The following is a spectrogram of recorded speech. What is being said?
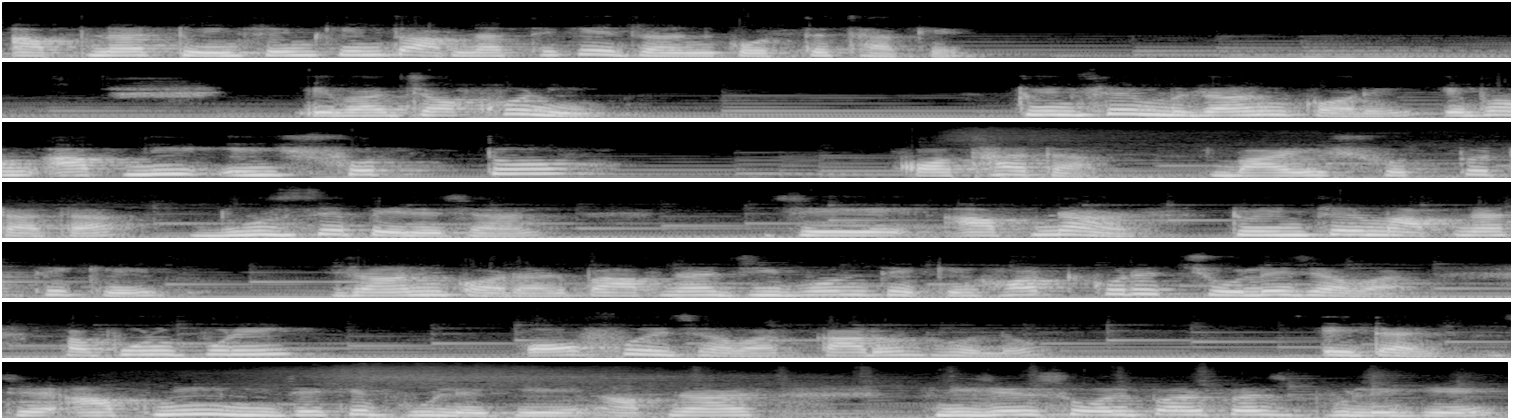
আপনার টুইন ফ্লেম কিন্তু আপনার থেকে রান করতে থাকে। এবার যখনই টুইন ফ্লেম রান করে এবং আপনি এই সত্য কথাটা বা এই সত্যটাটা বুঝতে পেরে যান যে আপনার টুইন ফ্লেম আপনার থেকে রান করার বা আপনার জীবন থেকে হট করে চলে যাওয়ার বা পুরোপুরি অফ হয়ে যাওয়ার কারণ হলো এটাই যে আপনি নিজেকে ভুলে গিয়ে, আপনার নিজের সোল পারপাস ভুলে গিয়ে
